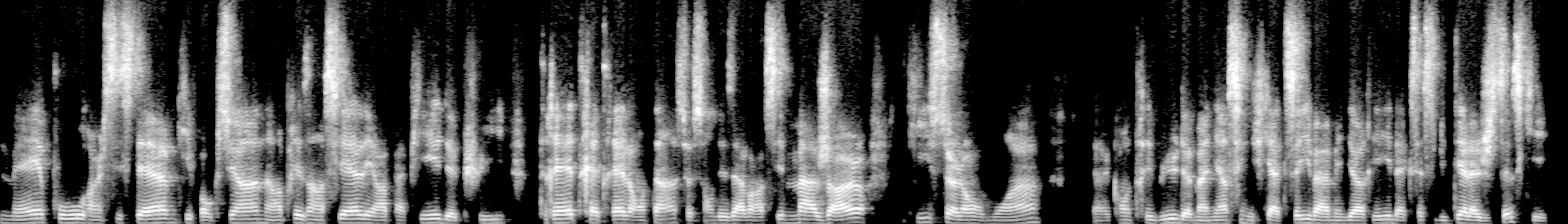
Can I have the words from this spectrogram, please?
mais pour un système qui fonctionne en présentiel et en papier depuis très, très, très longtemps, ce sont des avancées majeures qui, selon moi, euh, contribue de manière significative à améliorer l'accessibilité à la justice, qui,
